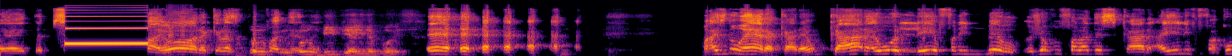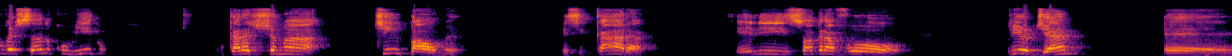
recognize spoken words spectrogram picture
é, é maior, aquelas propagandas. Foi um bip aí depois. É. Mas não era, cara. É um cara. Eu olhei, eu falei, meu, eu já ouvi falar desse cara. Aí ele conversando comigo. O cara se chama Tim Palmer. Esse cara, ele só gravou Pure Jam, é,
